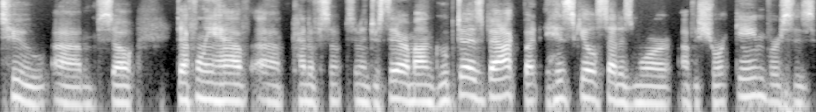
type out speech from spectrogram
too. Um, so definitely have uh, kind of some, some interest there. Aman Gupta is back, but his skill set is more of a short game versus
